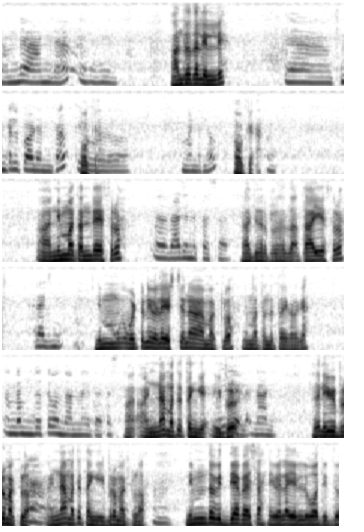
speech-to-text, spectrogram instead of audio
ನಮ್ಮದು ಆಂಧ್ರ. ಆಂಧ್ರದಲ್ಲಿ ಎಲ್ಲಿ? ಚಿಂತಲ್ಪಾಡು ಅಂತ ಓಕೆ. ಮಂಡಲ. ಓಕೆ. ನಿಮ್ಮ ತಂದೆ ಹೆಸರು? ರಾಜೇಂದ್ರ ಪ್ರಸಾದ್. ರಾಜೇಂದ್ರ ಪ್ರಸಾದ್. ತಾಯಿ ಹೆಸರು? ರಜನಿ. ನಿಮ್ಮ ಒಟ್ಟು ನೀವೆಲ್ಲ ಎಷ್ಟು ಜನ ಮಕ್ಕಳು ನಿಮ್ಮ ತಂದೆ ತಾಯಿಗಳಿಗೆ? ನಮ್ಮ ಜೊತೆ ಒಂದು ಅಣ್ಣ ಇದ್ದಾರೆ ಅಣ್ಣ ಮತ್ತು ತಂಗಿ ಇಬ್ಬರು ನಾನು. ಅದೇ ನೀವಿಬ್ಬರು ಮಕ್ಕಳು ಅಣ್ಣ ಮತ್ತು ತಂಗಿ ಇಬ್ಬರು ಮಕ್ಕಳು ನಿಮ್ಮದು ವಿದ್ಯಾಭ್ಯಾಸ ನೀವೆಲ್ಲ ಎಲ್ಲಿ ಓದಿದ್ದು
